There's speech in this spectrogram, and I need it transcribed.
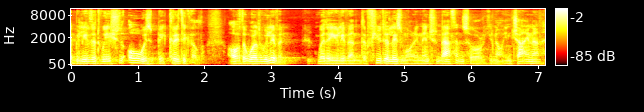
I believe that we should always be critical of the world we live in. Whether you live under feudalism or in ancient Athens or you know in China,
